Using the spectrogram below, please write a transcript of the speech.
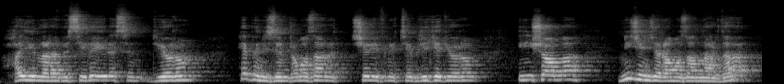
hayırlara vesile eylesin diyorum. Hepinizin Ramazan-ı Şerifini tebrik ediyorum. İnşallah nice nice Ramazanlarda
